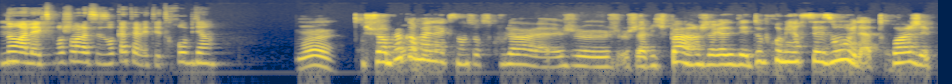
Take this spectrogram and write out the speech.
non, Alex, franchement, la saison 4, elle était trop bien. Ouais. Je suis un peu comme Alex hein, sur ce coup-là. Je j'arrive pas. hein. J'ai regardé les deux premières saisons et la 3, j'ai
